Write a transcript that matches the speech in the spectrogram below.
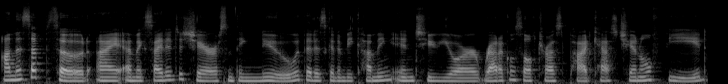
On this episode, I am excited to share something new that is going to be coming into your Radical Self Trust podcast channel feed.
